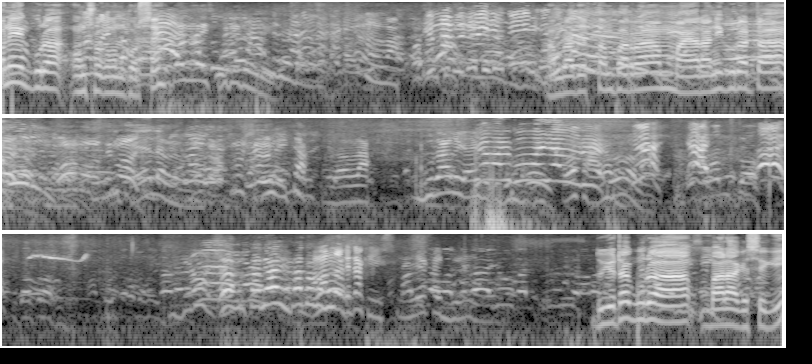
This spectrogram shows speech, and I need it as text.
অনেকগুলা অংশগ্রহণ করছে। আমরা দেখতাম পারলাম মায়ারানী গুড়াটা। দুইটা গুড়া বাড়া গেছে কি?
